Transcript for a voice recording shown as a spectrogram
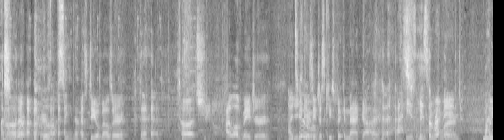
I don't Uh, know that what one. there's no scene. That's Dio Bowser. Touch. I love Major I do because too. he just keeps picking that guy. He's- he's the who I Riddler. mean. I'm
